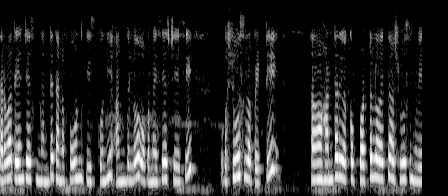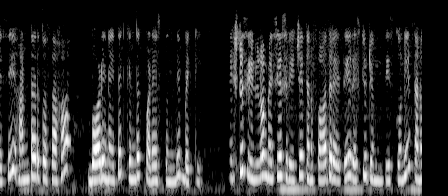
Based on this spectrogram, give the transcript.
తర్వాత ఏం చేసిందంటే తన ఫోన్ తీసుకొని అందులో ఒక మెసేజ్ చేసి ఒక షూస్లో పెట్టి హంటర్ యొక్క పొట్టలో అయితే ఆ షూస్ని వేసి హంటర్తో సహా బాడీని అయితే కిందకి పడేస్తుంది బెక్కీ. నెక్స్ట్ సీన్లో మెసేజ్ రీచ్ అయి తన ఫాదర్ అయితే రెస్క్యూ టీం తీసుకొని తన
